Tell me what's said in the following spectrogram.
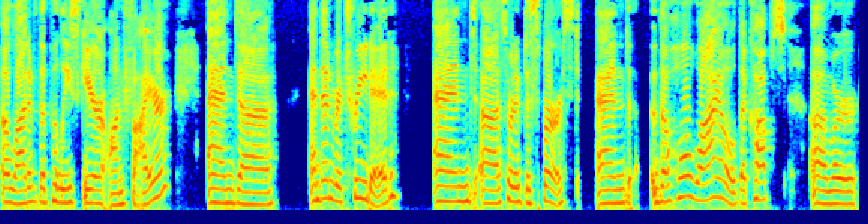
a lot of the police gear on fire and, uh, and then retreated and, uh, sort of dispersed. And the whole while the cops, um, were,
